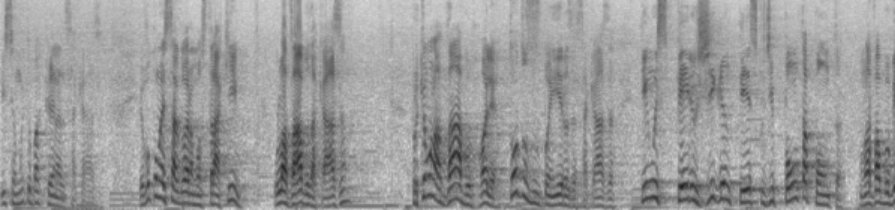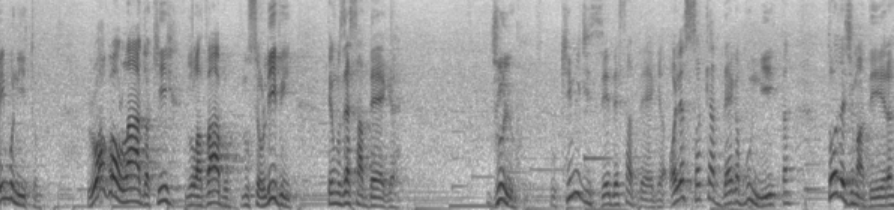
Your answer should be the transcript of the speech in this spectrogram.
Isso é muito bacana dessa casa. Eu vou começar agora a mostrar aqui o lavabo da casa. Porque um lavabo, olha, todos os banheiros dessa casa tem um espelho gigantesco de ponta a ponta. Um lavabo bem bonito. Logo ao lado aqui do lavabo, no seu living, temos essa adega. Júlio, o que me dizer dessa adega? Olha só que adega bonita, toda de madeira,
